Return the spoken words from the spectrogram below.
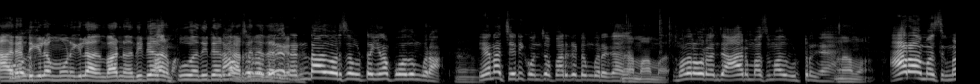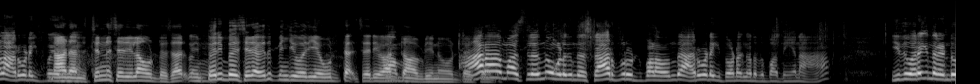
நான் ரெண்டு கிலோ மூணு கிலோ அது பாட்டு வந்துட்டே தான். பூ வந்துட்டே இருக்கு அடுத்த தான் இருக்கேன். ரெண்டாவது வருஷம் விட்டீங்கன்னா போதுங்கிறான் ஏன்னா செடி கொஞ்சம் பறக்கட்டும்ங்கிறக்காக ஆமா ஆமா. முதல்ல ஒரு அஞ்சு ஆறு மாசமாவது விட்டுருங்க. ஆமா. ஆறாம் மாசத்துக்கு மேல அறுவடைக்கு போய் நான் அந்த சின்ன செடியெல்லாம் விட்டேன் சார். கொஞ்சம் பெரிய பெரிய செடி ஆகுது பிஞ்சு ஒதிய விட்டேன். சரி வரட்டும் அப்படின்னு விட்டேன். ஆறாம் மாசத்துல இருந்து உங்களுக்கு இந்த ஸ்டார் ஃப்ரூட் பழம் வந்து அறுவடைக்கு தொடங்குறது பாத்தீங்கன்னா இது வரைக்கும் இந்த ரெண்டு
